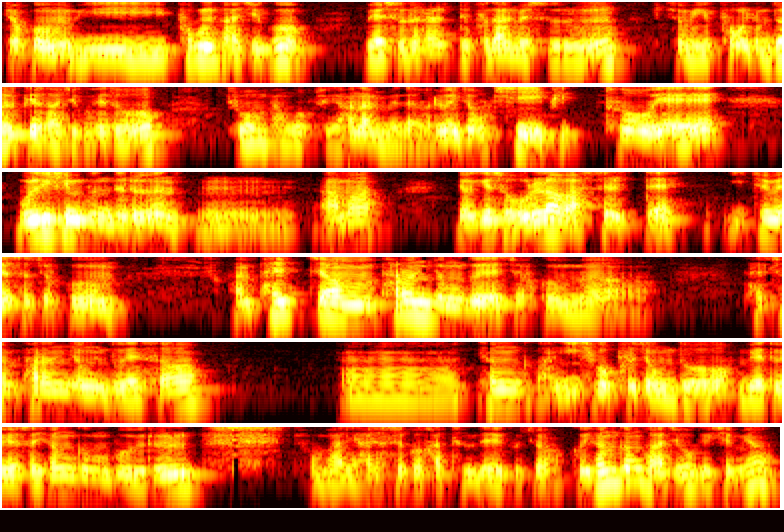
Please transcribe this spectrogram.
조금 이 폭을 가지고 매수를 할 때 분할 매수를 좀 이 폭을 좀 넓게 가지고 해도 좋은 방법 중에 하나입니다. 그리고 이제 혹시 비토에 물리신 분들은 음, 아마 여기에서 올라왔을 때 이쯤에서 조금 한 8.8원 정도에 조금 어, 8.8원 정도에서 어, 현금 한 25% 정도 매도해서 현금 부여를 좀 많이 하셨을 것 같은데 그죠? 그 현금 가지고 계시면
